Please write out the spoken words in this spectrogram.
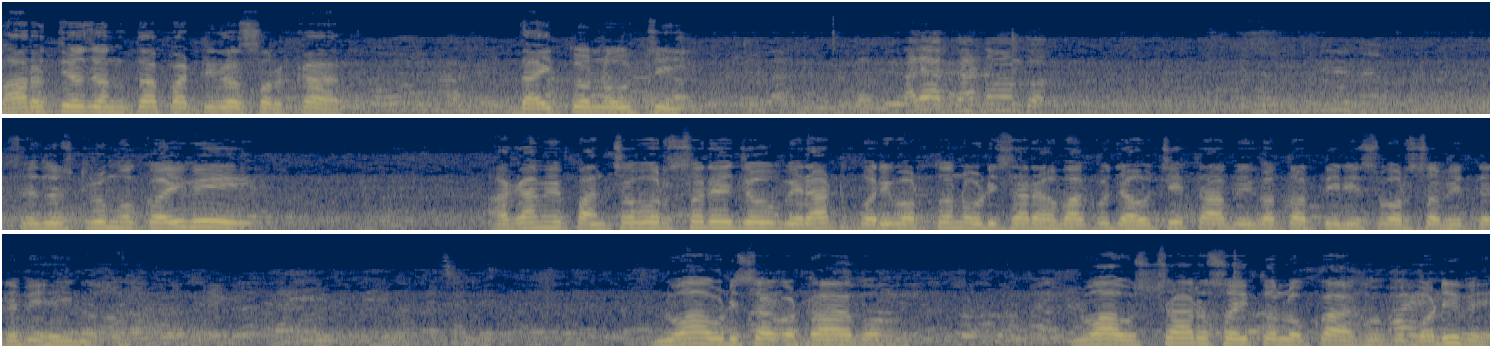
ଭାରତୀୟ ଜନତା ପାର୍ଟିର ସରକାର ଦାୟିତ୍ୱ ନେଉଛି ସେ ଦୃଷ୍ଟିରୁ ମୁଁ କହିବି ଆଗାମୀ ପାଞ୍ଚ ବର୍ଷରେ ଯେଉଁ ବିରାଟ ପରିବର୍ତ୍ତନ ଓଡ଼ିଶାରେ ହେବାକୁ ଯାଉଛି ତା ବିଗତ ତିରିଶ ବର୍ଷ ଭିତରେ ବି ହେଇନଥିଲା ନୂଆ ଓଡ଼ିଶା ଗଠା ହେବ ନୂଆ ଉତ୍ସାହର ସହିତ ଲୋକ ଆଗକୁ ବଢ଼ିବେ।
